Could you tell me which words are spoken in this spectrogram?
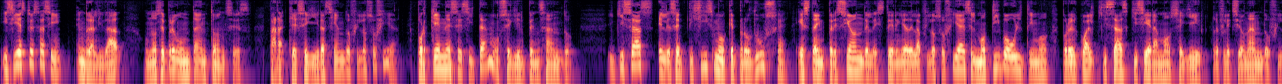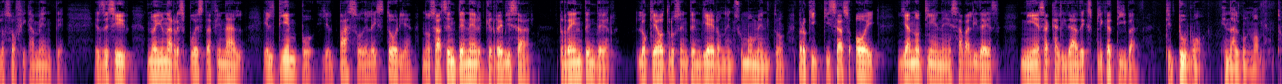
Y si esto es así, en realidad uno se pregunta entonces, ¿para qué seguir haciendo filosofía? ¿Por qué necesitamos seguir pensando y quizás el escepticismo que produce esta impresión de la histeria de la filosofía es el motivo último por el cual quizás quisiéramos seguir reflexionando filosóficamente. Es decir, no hay una respuesta final. El tiempo y el paso de la historia nos hacen tener que revisar, reentender lo que otros entendieron en su momento, pero que quizás hoy ya no tiene esa validez ni esa calidad explicativa que tuvo en algún momento.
